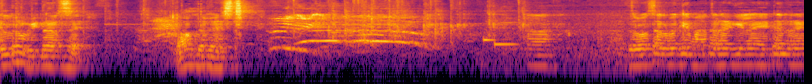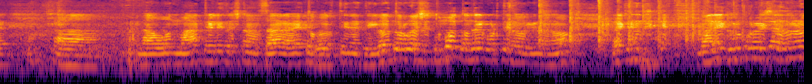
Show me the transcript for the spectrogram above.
ಎಲ್ಲರೂ ವಿನ್ನರ್ಸೇ ಆಲ್ ದ ಬೆಸ್ಟ್ ಧ್ರುವ ಬಗ್ಗೆ ಮಾತಾಡೋಂಗಿಲ್ಲ ಯಾಕಂದ್ರೆ ನಾವು ಒಂದು ಮಾತು ಹೇಳಿದ ತಕ್ಷಣ ಸರ್ ಆಯ್ತು ಬರ್ತೀನಿ ಅಂತ. ಇವತ್ತವರೆಗೂ ಅಷ್ಟೇ ತುಂಬಾ ತೊಂದರೆ ಕೊಡ್ತೀನಿ ಅವ್ರಿಗೆ ನಾನು. ಯಾಕಂದ್ರೆ ಮನೆ ಗೃಹಪ್ರವೇಶ ಆದ್ರೂ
